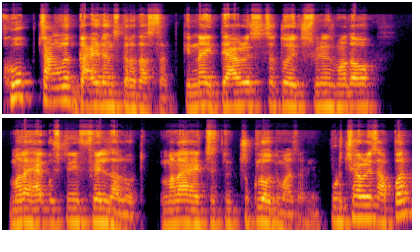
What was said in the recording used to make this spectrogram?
खूप चांगलं गायडन्स करत असतात. की नाही त्यावेळेसचा तो एक्सपिरियन्स माझा मला ह्या गोष्टीने फेल झालो होतो. मला ह्याच्यातून चुकलं होतं माझं. पुढच्या वेळेस आपण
